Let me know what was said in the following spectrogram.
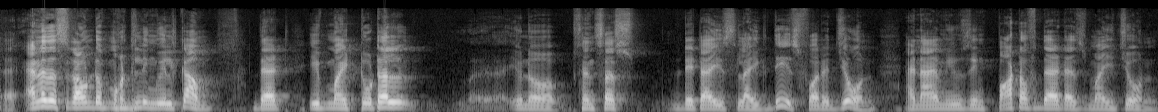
Uh, another round of modeling will come that if my total uh, you know census data is like this for a zone and I am using part of that as my zone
